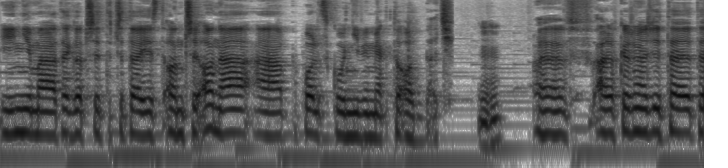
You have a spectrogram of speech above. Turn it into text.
i nie ma tego, czy, czy to jest on, czy ona, a po polsku nie wiem jak to oddać. Mhm. E, Ale w każdym razie te, te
